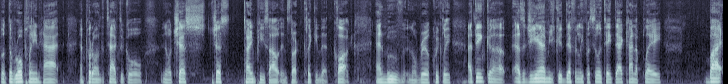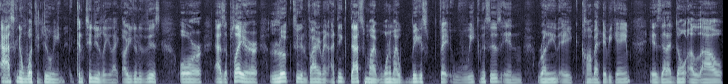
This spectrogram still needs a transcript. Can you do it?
but the role playing hat, and put on the tactical, you know, chess chess timepiece out and start clicking that clock, and move, you know, real quickly. I think uh, as a GM, you could definitely facilitate that kind of play by asking them what they're doing continually. Like, are you going to do this? Or as a player, look to environment. I think that's my one of my biggest weaknesses in running a combat heavy game is that I don't allow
